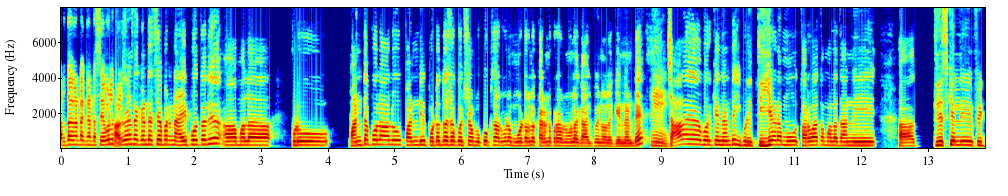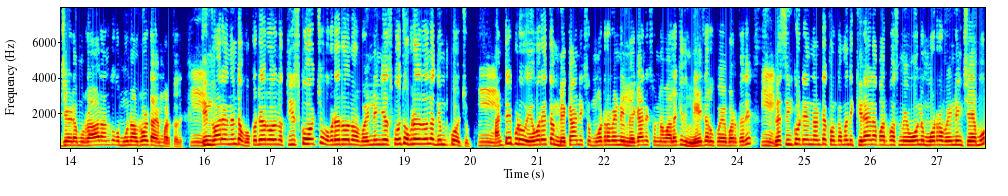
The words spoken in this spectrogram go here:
అర్ధ గంట గంట సేపట్లో అరగంట గంట సేపటి అయిపోతుంది ఆ, మళ్ళా ఇప్పుడు పంట పొలాలు పండి పుట్ట దశకు వచ్చినప్పుడు ఒక్కొక్కసారి కూడా మోటార్లో కరెంట్ ప్రాబ్లం వల్ల గాలిపోయిన వాళ్ళకి ఏంటంటే. చాలా వరకు ఏంటంటే ఇప్పుడు తీయడము తర్వాత మళ్ళీ దాన్ని తీసుకెళ్ళి ఫిట్ చేయడం రావడానికి ఒక మూడు నాలుగు రోజులు టైం పడుతుంది ఉమ్. దీని ద్వారా ఏంటంటే ఒకటే రోజులో తీసుకోవచ్చు ఒకటే రోజులో వెండింగ్ చేసుకోవచ్చు ఒకటే రోజులో దింపుకోవచ్చు ఉమ్. అంటే ఇప్పుడు ఎవరైతే మెకానిక్స్ మోటార్ వెండింగ్ మెకానిక్స్ ఉన్న వాళ్ళకి ఇది మేజర్ ఉపయోగపడుతుంది. ప్లస్ ఇంకోటి ఏంటంటే కొంతమంది కిరాయిల పర్పస్ మేము ఓన్లీ మోటార్ వెండింగ్ చేయము.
